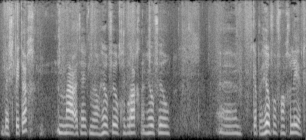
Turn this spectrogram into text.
best pittig. Maar het heeft me wel heel veel gebracht en heel veel. Uh, ik heb er heel veel van geleerd.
